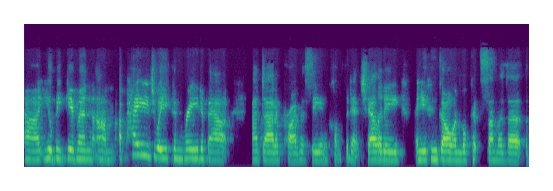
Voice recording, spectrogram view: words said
uh, you'll be given um, a page where you can read about our data privacy and confidentiality, and you can go and look at some of the, the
